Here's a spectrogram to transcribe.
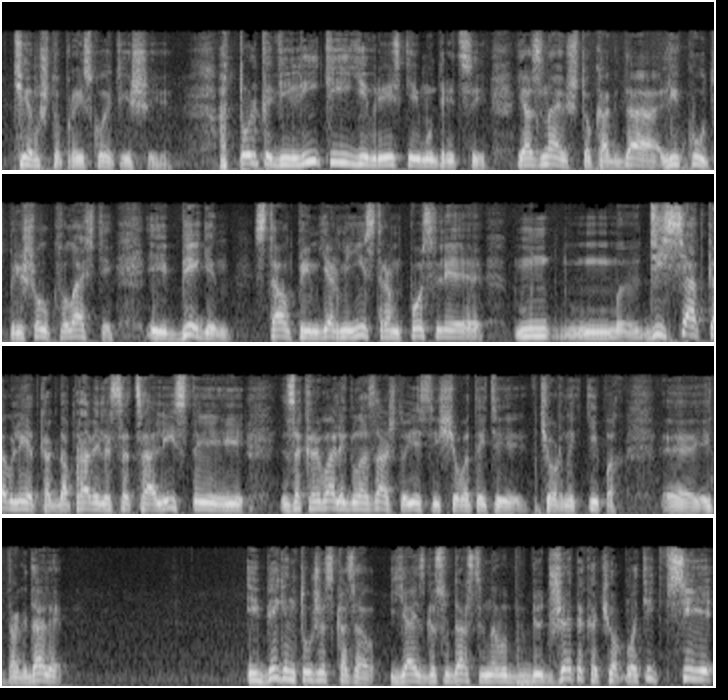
тем, что происходит в Ешиве – а только великие еврейские мудрецы. Я знаю, что когда Ликут пришел к власти, и Бегин стал премьер-министром после десятков лет, когда правили социалисты и закрывали глаза, что есть еще вот эти в черных кипах э, и так далее. И Бегин тут же сказал, я из государственного бюджета хочу оплатить все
